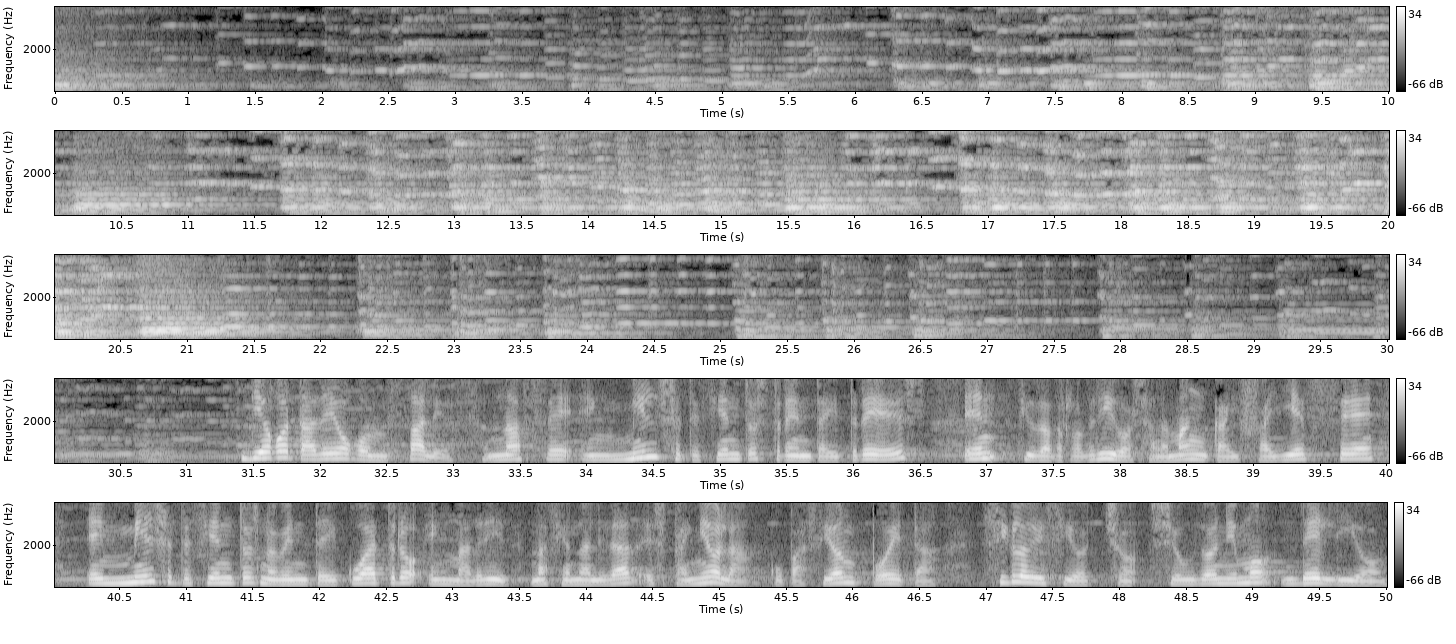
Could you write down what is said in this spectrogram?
Diego Tadeo González nace en 1733 en Ciudad Rodrigo, Salamanca, y fallece en 1794 en Madrid. Nacionalidad española, ocupación poeta, siglo XVIII, seudónimo Delio.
